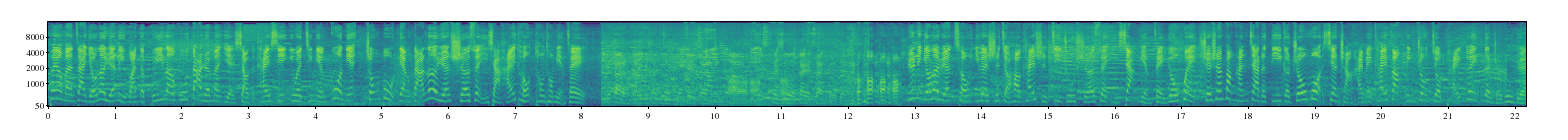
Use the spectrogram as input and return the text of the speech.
朋友们在游乐园里玩得不亦乐乎，大人们也笑得开心，因为今年过年中部两大乐园，十二岁以下孩童通通免费。一个大人带一个小朋友免费这样子，但是我带了三个这样。云林游乐园从一月十九号开始寄出十二岁以下免费优惠，学生放寒假的第一个周末，现场还没开放，民众就排队等着入园。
